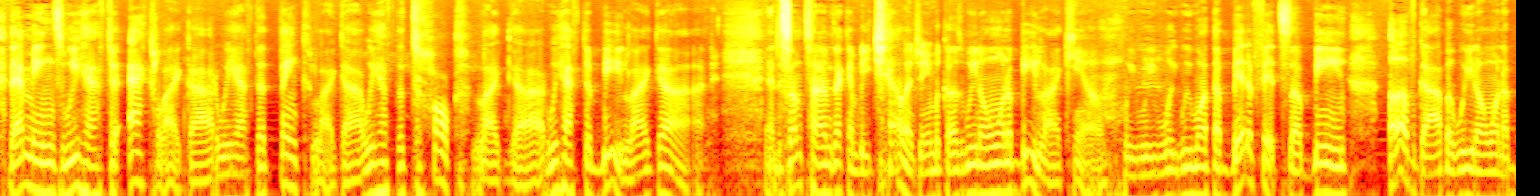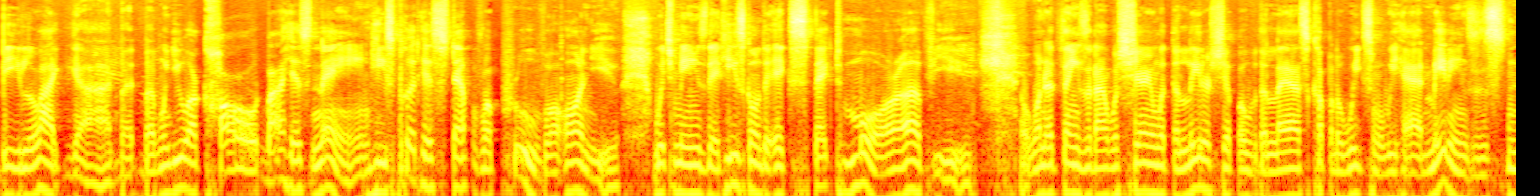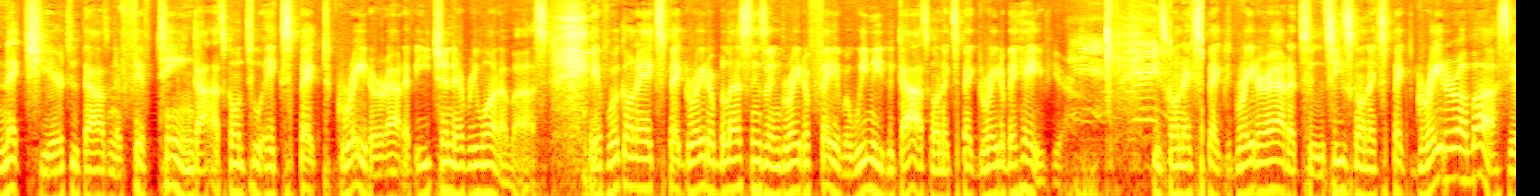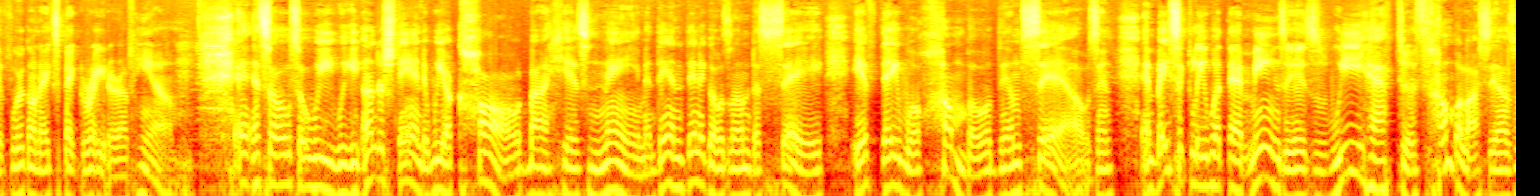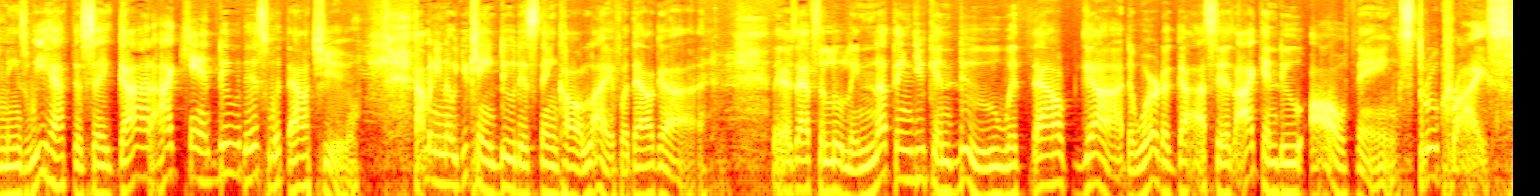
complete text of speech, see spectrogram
That means we have to act like God. We have to think like God. We have to talk like God. We have to be like God. And sometimes that can be challenging because we don't want to be like him. We, we, we want the benefits of being of God, but we don't want to be like God. But but when you are called by his name, he's put his stamp of approval on you, which means that he's going to expect more of you. One of the things that I was sharing with the leadership over the last couple of weeks when we had meetings is next year, 2015, God's going to expect greater out of each and every one of us. If we're going to expect greater blessings and greater favor, we need God's going to expect greater behavior. He's going to expect greater attitudes. He's going to expect greater of us if we're going to expect greater of him. And, and, so, so we, we understand that we are called by his name. And then, then it goes on to say, if they will humble themselves. And, and basically what that means is we have to humble ourselves means we have to say, God, I can't do this without you. How many know you can't do this thing called life without God? There's absolutely nothing you can do without God. The Word of God says, I can do all things through Christ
